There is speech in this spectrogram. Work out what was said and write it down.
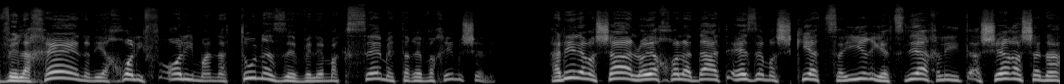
ולכן אני יכול לפעול עם הנתון הזה ולמקסם את הרווחים שלי. אני למשל לא יכול לדעת איזה משקיע צעיר יצליח להתעשר השנה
